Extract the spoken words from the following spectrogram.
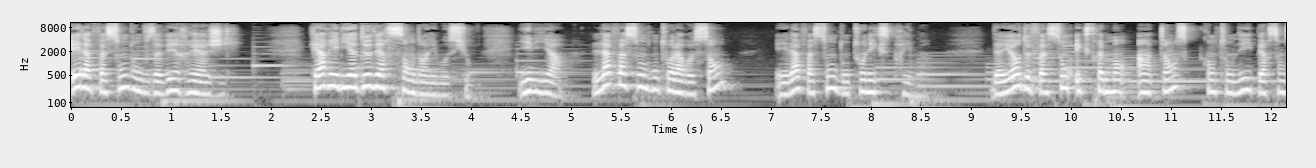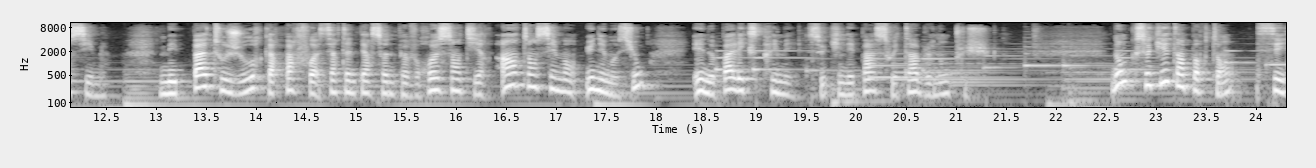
et la façon dont vous avez réagi. Car il y a deux versants dans l'émotion. Il y a la façon dont on la ressent et la façon dont on l'exprime. D'ailleurs de façon extrêmement intense quand on est hypersensible. Mais pas toujours car parfois certaines personnes peuvent ressentir intensément une émotion et ne pas l'exprimer, ce qui n'est pas souhaitable non plus. Donc ce qui est important, c'est,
